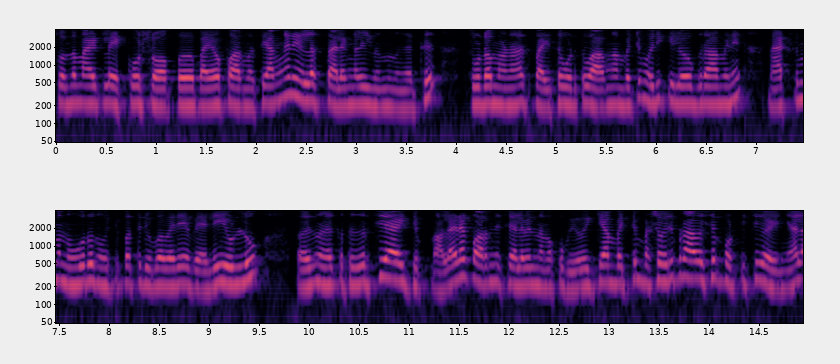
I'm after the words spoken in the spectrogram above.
സ്വന്തമായിട്ടുള്ള എക്കോ ഷോപ്പ് ബയോഫാർമസി അങ്ങനെയുള്ള സ്ഥലങ്ങളിൽ നിന്ന് നിങ്ങൾക്ക് സുഡമോണാസ് പൈസ കൊടുത്ത് വാങ്ങാൻ പറ്റും. ഒരു കിലോഗ്രാമിന് മാക്സിമം നൂറ് നൂറ്റിപ്പത്ത് രൂപ വരെ വിലയുള്ളൂ. അത് നിങ്ങൾക്ക് തീർച്ചയായിട്ടും വളരെ കുറഞ്ഞ ചിലവിൽ നമുക്ക് ഉപയോഗിക്കാൻ പറ്റും. പക്ഷെ ഒരു പ്രാവശ്യം പൊട്ടിച്ചു കഴിഞ്ഞാൽ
